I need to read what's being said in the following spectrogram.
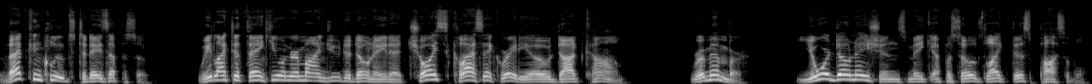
That concludes today's episode. We'd like to thank you and remind you to donate at choiceclassicradio.com. Remember, your donations make episodes like this possible.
